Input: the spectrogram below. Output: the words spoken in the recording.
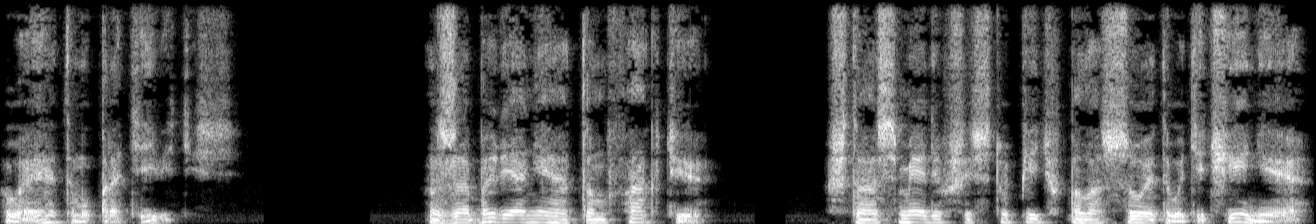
вы этому противитесь. Забыли они о том факте, что, осмелившись ступить в полосу этого течения,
